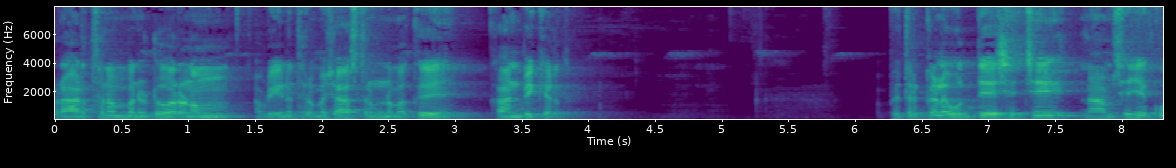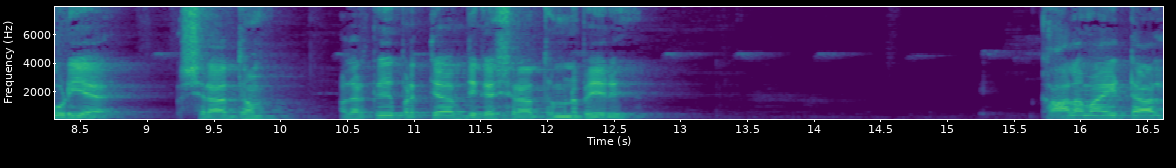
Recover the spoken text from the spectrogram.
பிரார்த்தனம் பண்ணிட்டு வரணும் அப்படின்னு தர்மசாஸ்திரம் நமக்கு காண்பிக்கிறது. பித்தர்களை உத்தேசித்து நாம் செய்யக்கூடிய ஸ்ராத்தம் அதற்கு பிரத்யாப்திக ஸ்ராத்தம்னு பேர். காலமாயிட்டால்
